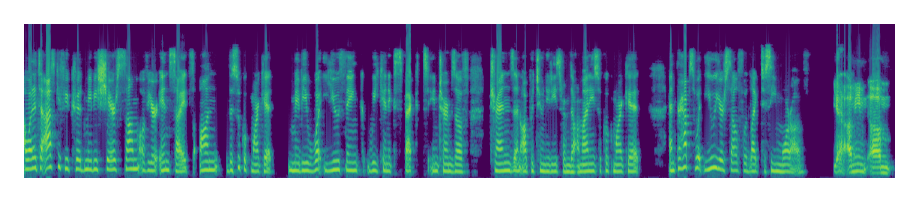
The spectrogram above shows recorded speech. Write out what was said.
I wanted to ask if you could maybe share some of your insights on the sukuk market, maybe what you think we can expect in terms of trends and opportunities from the Omani sukuk market, and perhaps what you yourself would like to see more of. Yeah, I mean, um,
